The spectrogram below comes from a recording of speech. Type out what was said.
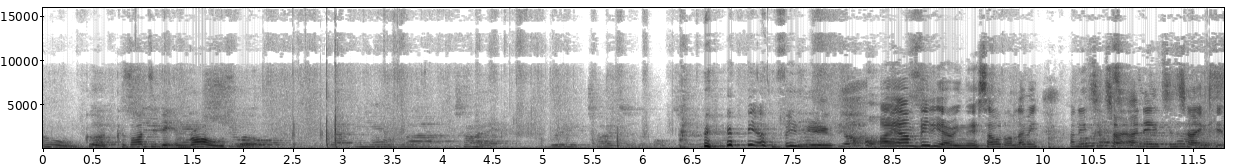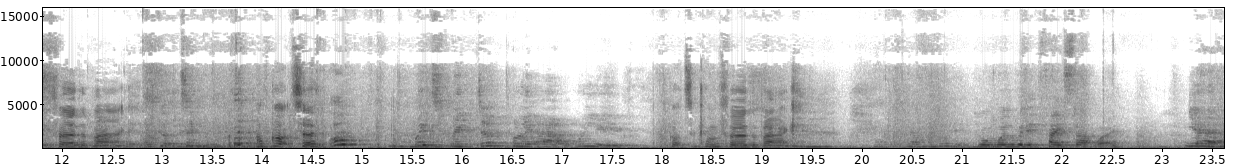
Oh, good, because I did it in rolls. sure Look. That you uh, tie it really tight at the bottom. yeah, I'm videoing. I am videoing this. Hold on, let me. I need to take. I need to take it further back. I've got to. oh, wait a minute, don't pull it out, will you? I've got to come further back. Do you want one with it faced that way? Yeah.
